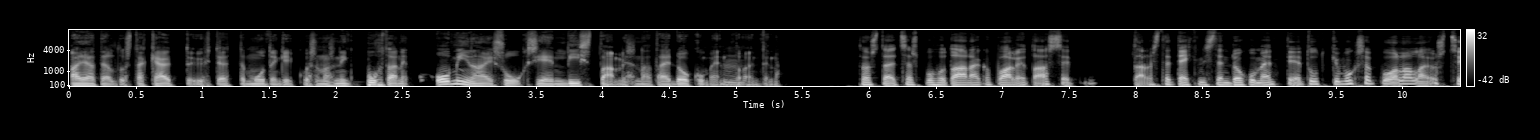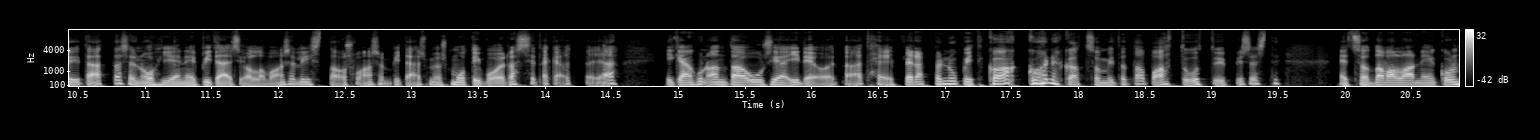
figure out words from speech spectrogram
ajateltu sitä käyttöyhteyttä muutenkin kuin semmoisen niin puhtaan ominaisuuksien listaamisena tai dokumentointina. Mm. Tuosta itse asiassa puhutaan aika paljon taas sit tällaisten teknisten dokumenttien tutkimuksen puolella just siitä, että sen ohjeen ei pitäisi olla vaan se listaus, vaan sen pitäisi myös motivoida sitä käyttäjää. Ikään kuin antaa uusia ideoita, että hei, vedäpä nupit kaakkoon ja katso, mitä tapahtuu tyyppisesti. Että se on tavallaan niin kuin,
